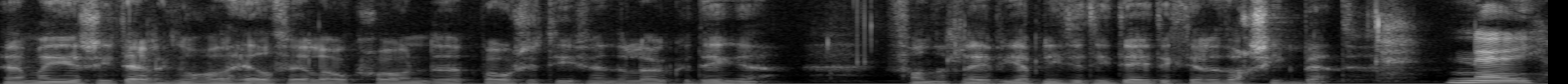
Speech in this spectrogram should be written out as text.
ja. Maar je ziet eigenlijk nog wel heel veel ook gewoon de positieve en de leuke dingen van het leven. Je hebt niet het idee dat je de hele dag ziek bent. Nee,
